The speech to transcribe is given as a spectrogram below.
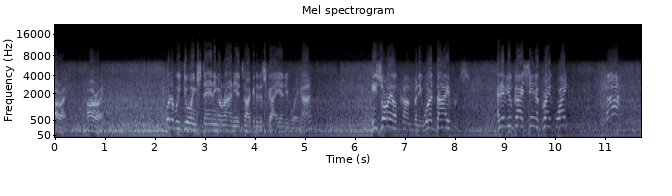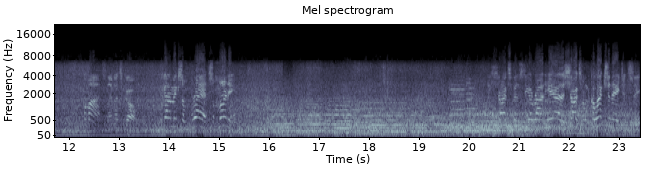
All right, all right. What are we doing standing around here talking to this guy anyway, huh? He's oil company. We're divers. Any of you guys seen a great white? Huh? Come on, Slim, let's go. We gotta make some bread, some money. Only sharks you can see around here the sharks from the collection agency.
